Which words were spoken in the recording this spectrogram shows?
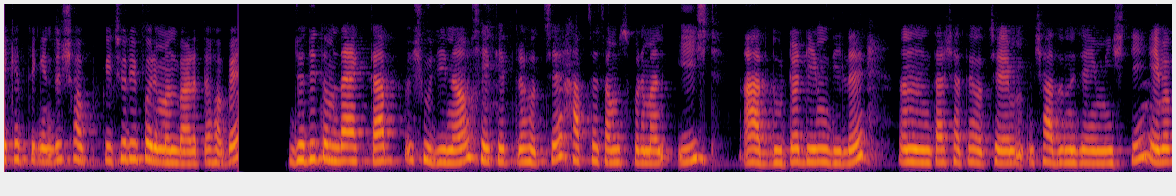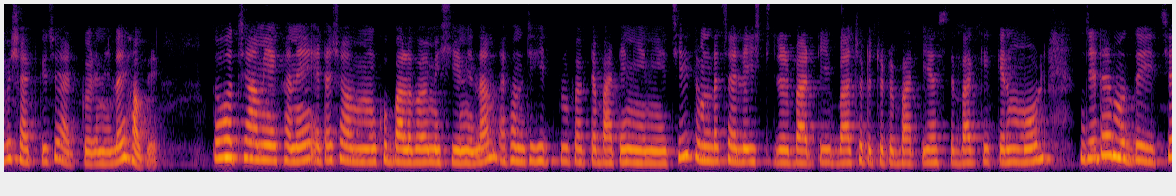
এক্ষেত্রে কিন্তু সব কিছুরই পরিমাণ বাড়াতে হবে। যদি তোমরা এক কাপ সুজি নাও, সেক্ষেত্রে হচ্ছে হাফ চা চামচ পরিমাণ ইস্ট আর দুটো ডিম দিলে তার সাথে হচ্ছে স্বাদ অনুযায়ী মিষ্টি, এভাবে সব কিছু অ্যাড করে নিলেই হবে। তো হচ্ছে আমি এখানে এটা সব খুব ভালোভাবে মিশিয়ে নিলাম। এখন হচ্ছে হিটপ্রুফ একটা বাটি নিয়ে নিয়েছি। তোমরা চাইলে স্টিলের বাটি বা ছোট ছোট বাটি আছে বা কেকের মোল্ড, যেটার মধ্যে ইচ্ছে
